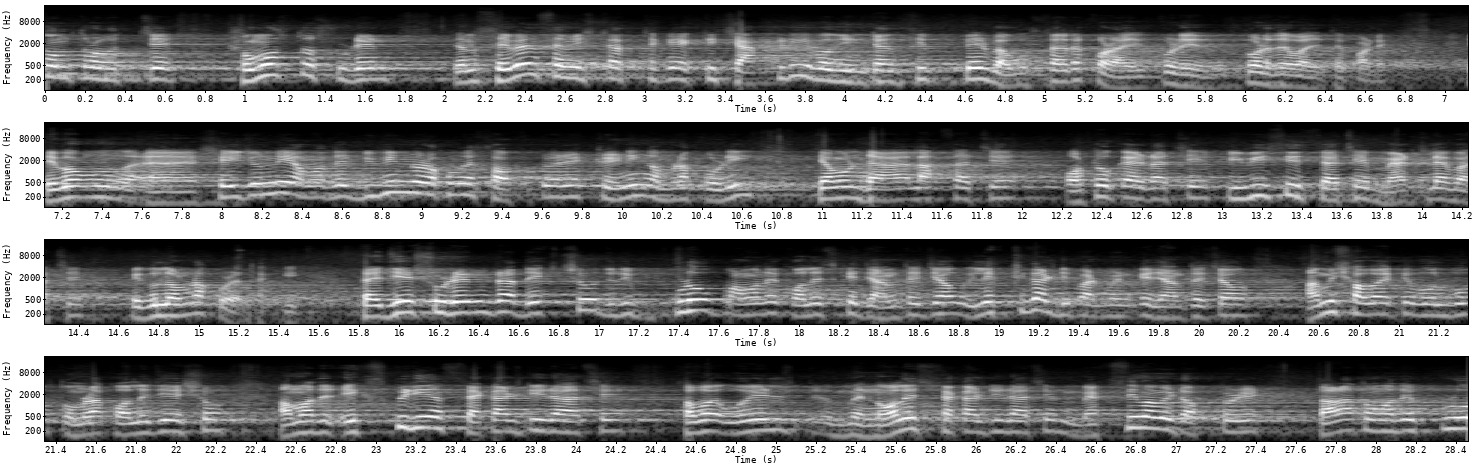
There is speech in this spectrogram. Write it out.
মন্ত্র হচ্ছে, সমস্ত স্টুডেন্ট যেন সেভেন সেমিস্টার থেকে একটি চাকরি এবং ইন্টার্নশিপের ব্যবস্থাটা করা করে করে দেওয়া যেতে পারে। এবং সেই জন্যই আমাদের বিভিন্ন রকমের সফটওয়্যারের ট্রেনিং আমরা করি, যেমন ডায়ালাক্স আছে অটোক্যাড আছে পিভিসিস আছে ম্যাটল্যাব আছে, এগুলো আমরা করে থাকি। তাই যে স্টুডেন্টরা দেখছ, যদি পুরো আমাদের কলেজকে জানতে চাও ইলেকট্রিক্যাল ডিপার্টমেন্টকে জানতে চাও, আমি সবাইকে বলব, তোমরা কলেজে এসো। আমাদের এক্সপিরিয়েন্স ফ্যাকাল্টিরা আছে, সবাই ওয়েল নলেজ ফ্যাকাল্টিরা আছে ম্যাক্সিমামই ডক্টরেট তারা তোমাদের পুরো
